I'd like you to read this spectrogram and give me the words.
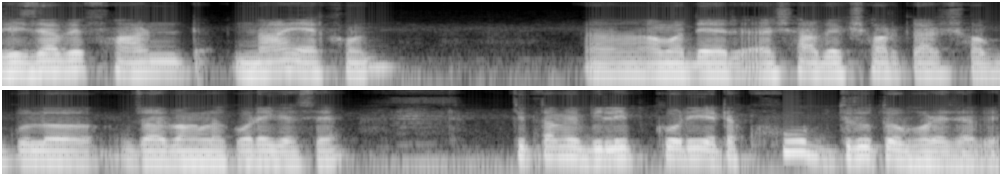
রিজার্ভে ফান্ড নাই এখন। আমাদের সাবেক সরকার সবগুলো জয় বাংলা করে গেছে। কিন্তু আমি বিলিভ করি এটা খুব দ্রুত ভরে যাবে।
